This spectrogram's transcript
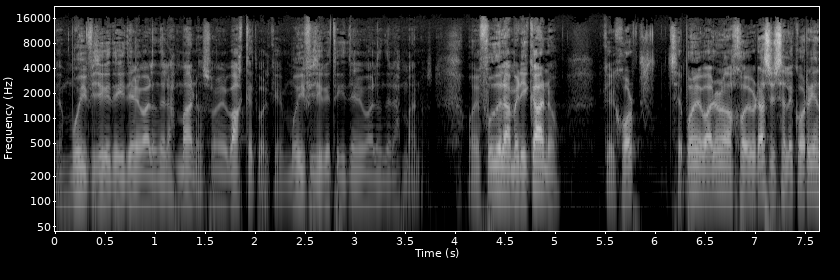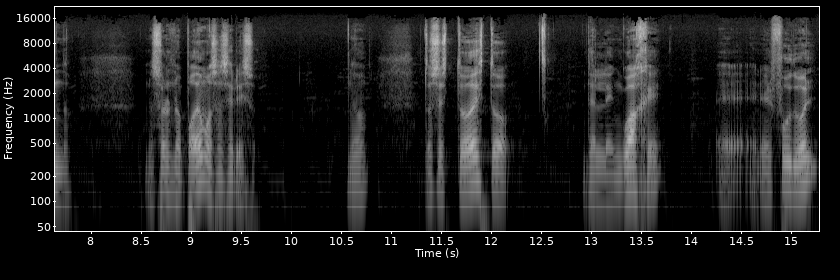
Es muy difícil que te quiten el balón de las manos. O en el básquetbol, que es muy difícil que te quiten el balón de las manos. O en el fútbol americano, que el jugador se pone el balón abajo del brazo y sale corriendo. Nosotros no podemos hacer eso. ¿no? Entonces, todo esto del lenguaje eh, en el fútbol,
